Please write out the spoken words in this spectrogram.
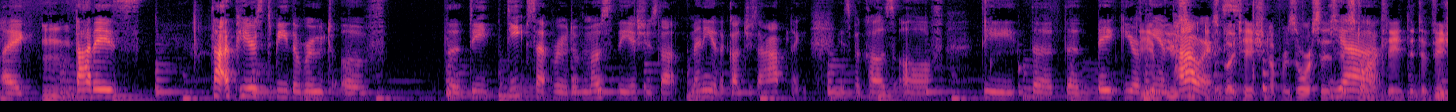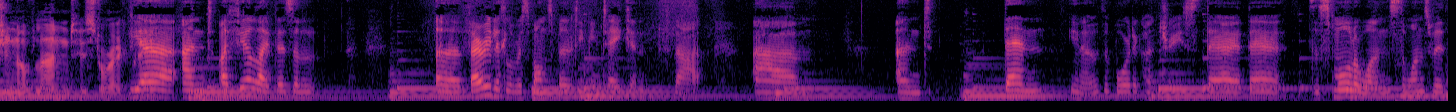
Like Mm. that is that appears to be the root of the deep deep set root of most of the issues that many of the countries are happening is because of the the, the big The European and powers. exploitation of resources Yeah. historically, the division of land historically. Yeah, and I feel like there's a, a very little responsibility being taken for that. Um, and then, you know, the border countries, they're, they're the smaller ones, the ones with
